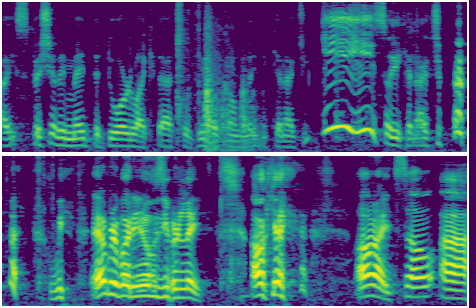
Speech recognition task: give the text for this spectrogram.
I especially made the door like that so people come late. You can actually, ee, so you can actually, we, everybody knows you're late. Okay. All right. So uh,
